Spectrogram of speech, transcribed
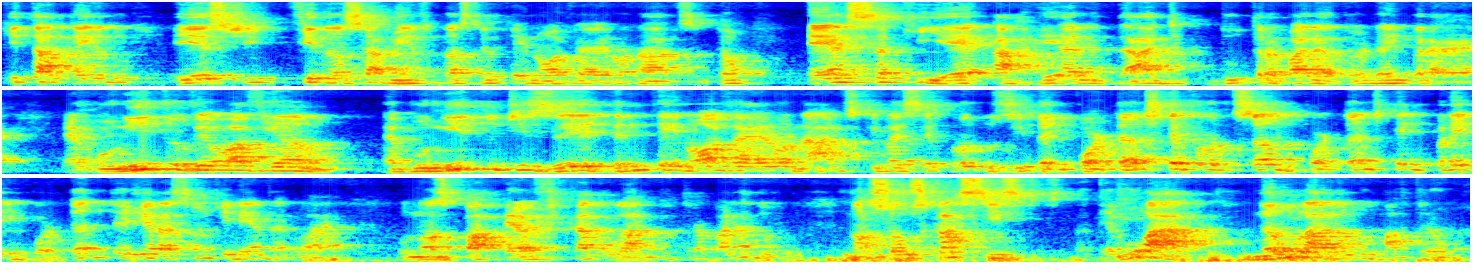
que está tendo este financiamento das 39 aeronaves. Então, essa que é a realidade do trabalhador da Embraer. É bonito ver o avião, é bonito dizer 39 aeronaves que vai ser produzida. É importante ter produção, importante ter emprego, importante ter geração de renda. Agora, o nosso papel é ficar do lado do trabalhador. Nós somos classistas, temos um lado, não o lado do patrão,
